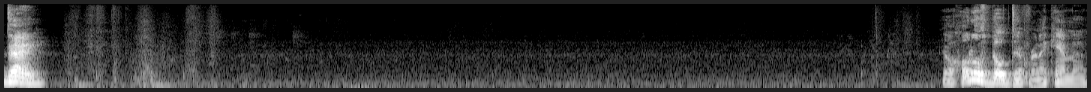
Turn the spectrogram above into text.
Dang. Yo, Hodo's built different. I can't, man.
